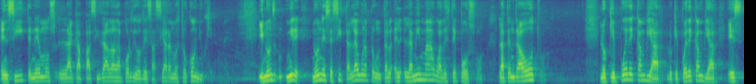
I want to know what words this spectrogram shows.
en sí tenemos la capacidad dada por Dios de saciar a nuestro cónyuge. Y no, mire, no necesita, le hago una pregunta, la misma agua de este pozo la tendrá otro. Lo que puede cambiar, lo que puede cambiar es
